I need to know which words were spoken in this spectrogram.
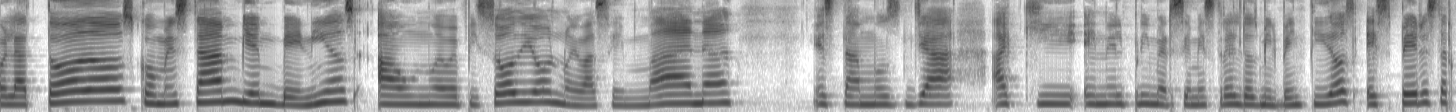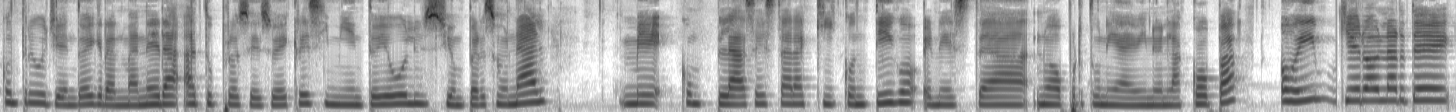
hola a todos, ¿cómo están? Bienvenidos a un nuevo episodio, nueva semana. Estamos ya aquí en el primer semestre del 2022. Espero estar contribuyendo de gran manera a tu proceso de crecimiento y evolución personal. Me complace estar aquí contigo en esta nueva oportunidad de vino en la copa. Hoy quiero hablar de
